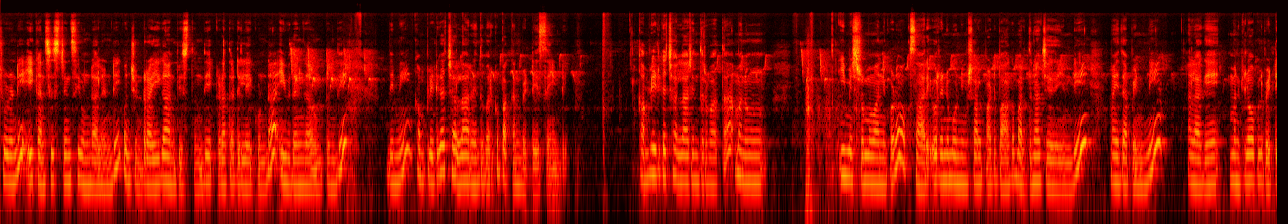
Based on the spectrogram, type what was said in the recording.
చూడండి ఈ కన్సిస్టెన్సీ ఉండాలండి. కొంచెం డ్రైగా అనిపిస్తుంది ఎక్కడ తడి లేకుండా ఈ విధంగా ఉంటుంది. దీన్ని కంప్లీట్గా చల్లారేంత వరకు పక్కన పెట్టేసేయండి. కంప్లీట్గా చల్లారిన తర్వాత మనము ఈ మిశ్రమాన్ని కూడా ఒకసారి రెండు మూడు నిమిషాల పాటు బాగా మర్దన చేయండి. మైదా పిండిని అలాగే మనకి లోపల పెట్టే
